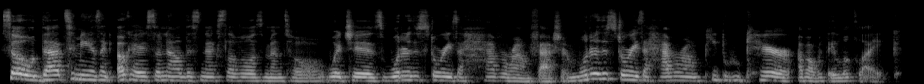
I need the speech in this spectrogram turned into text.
So that to me is like, okay, so now this next level is mental, which is what are the stories I have around fashion? What are the stories I have around people who care about what they look like?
